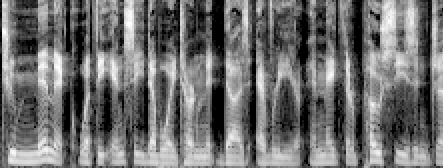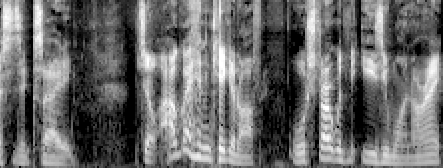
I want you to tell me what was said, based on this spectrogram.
to mimic what the NCAA tournament does every year and make their postseason just as exciting? So I'll go ahead and kick it off. We'll start with the easy one, all right?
